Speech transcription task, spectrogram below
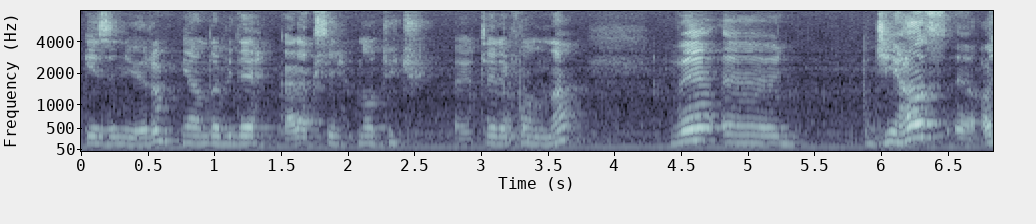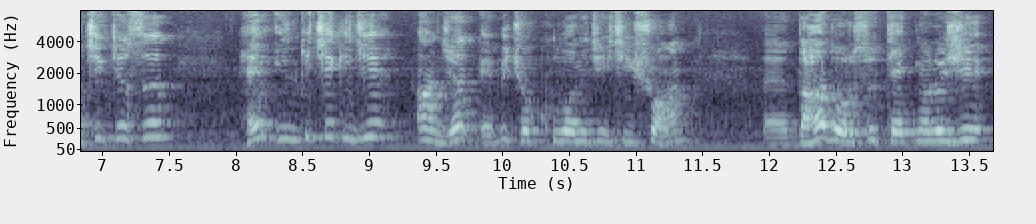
geziniyorum. Yanında bir de Galaxy Note 3 e, telefonla. Ve e, cihaz e, açıkçası hem ilgi çekici ancak e, birçok kullanıcı için şu an e, daha doğrusu teknoloji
